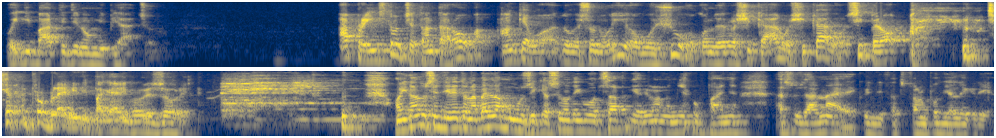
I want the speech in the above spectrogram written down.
o i dibattiti non mi piacciono a Princeton c'è tanta roba, anche dove sono io, a Washington, quando ero a Chicago, a Chicago, sì, però c'erano problemi di pagare i professori. Ogni tanto sentirete una bella musica, sono dei WhatsApp che arrivano alla mia compagna, a Susanna, e quindi faccio fare un po' di allegria.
